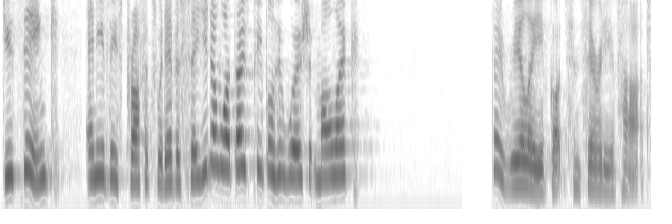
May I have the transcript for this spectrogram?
Do you think any of these prophets would ever say, you know what, those people who worship Moloch, they really have got sincerity of heart?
